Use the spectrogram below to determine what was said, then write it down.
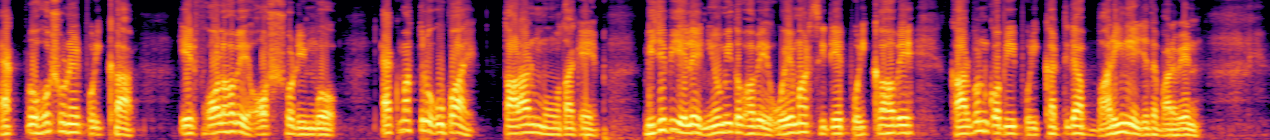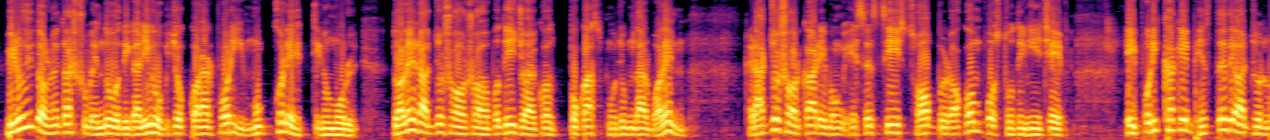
এক প্রহসনের পরীক্ষা। এর ফল হবে অশ্বডিম্ব একমাত্র উপায় তারান মমতাকে। বিজেপি এলে নিয়মিতভাবে ওএমআর সিটের পরীক্ষা হবে। কার্বন কপি পরীক্ষার্থীরা বাড়ি নিয়ে যেতে পারবেন। বিরোধী দলনেতা শুভেন্দু অধিকারী অভিযোগ করার পরই মুখ খোলে তৃণমূল। দলের রাজ্য সহ সভাপতি জয় প্রকাশ মজুমদার বলেন রাজ্য সরকার এবং এসএসসি সব রকম প্রস্তুতি নিয়েছে। এই পরীক্ষাকে ভেস্তে দেওয়ার জন্য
